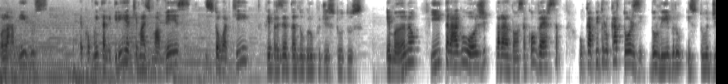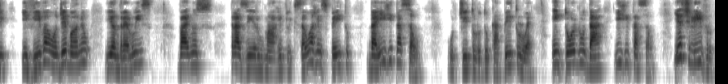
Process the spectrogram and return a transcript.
Olá, amigos. É com muita alegria que mais uma vez estou aqui representando o grupo de estudos Emmanuel e trago hoje para a nossa conversa o capítulo 14 do livro Estude e Viva, onde Emmanuel e André Luiz vai nos trazer uma reflexão a respeito da irritação. O título do capítulo é Em torno da irritação. E este livro,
